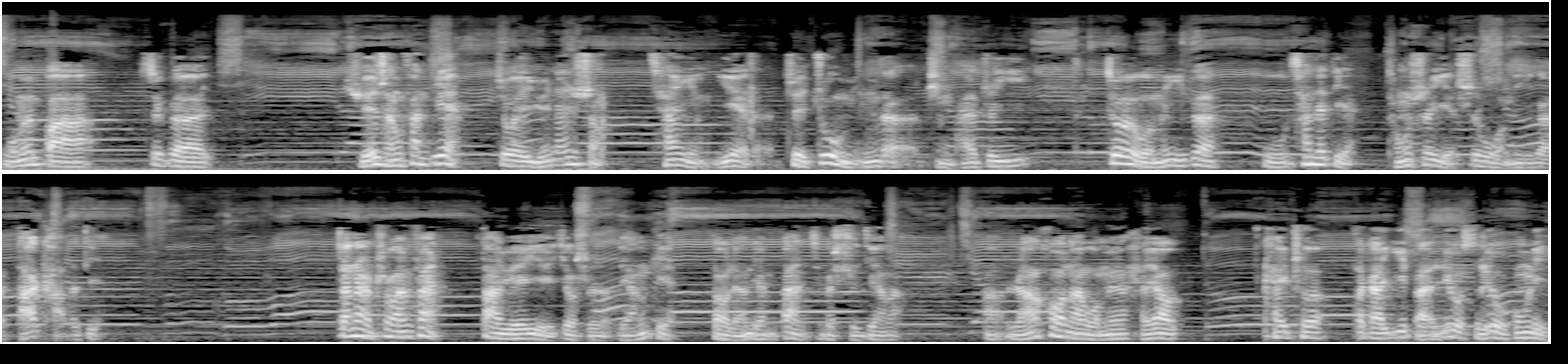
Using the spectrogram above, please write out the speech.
我们把这个学成饭店作为云南省餐饮业的最著名的品牌之一，作为我们一个午餐的点，同时也是我们一个打卡的点。在那儿吃完饭，大约也就是两点到两点半这个时间了，啊，然后呢，我们还要开车大概一百六十六公里，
